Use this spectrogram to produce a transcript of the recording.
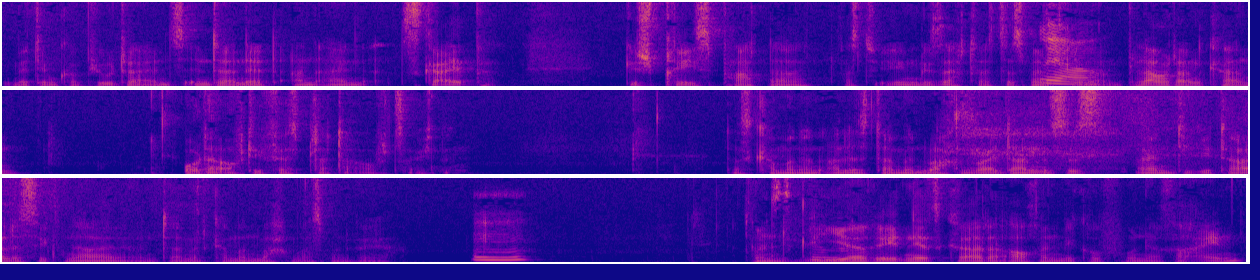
mit dem Computer ins Internet an einen Skype-Gesprächspartner, was du eben gesagt hast, dass man Ja. mit jemandem plaudern kann oder auf die Festplatte aufzeichnen. Das kann man dann alles damit machen, weil dann ist es ein digitales Signal und damit kann man machen, was man will. Mhm. Und wir reden jetzt gerade auch in Mikrofone rein.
